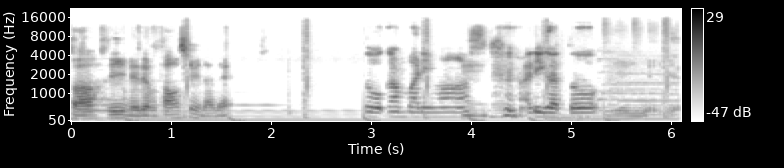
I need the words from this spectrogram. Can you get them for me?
す。あ、いいね。でも楽しみだね。そう頑張ります。ありがといえいえいえ。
